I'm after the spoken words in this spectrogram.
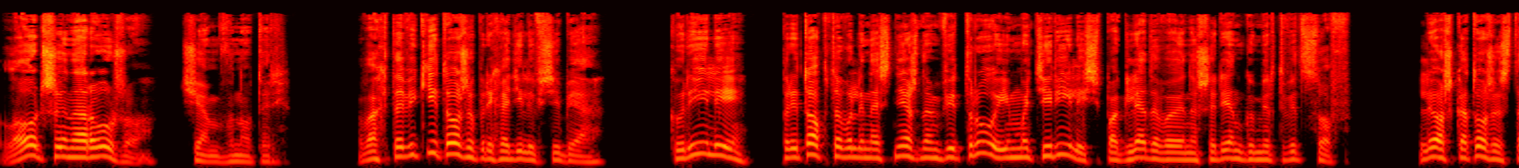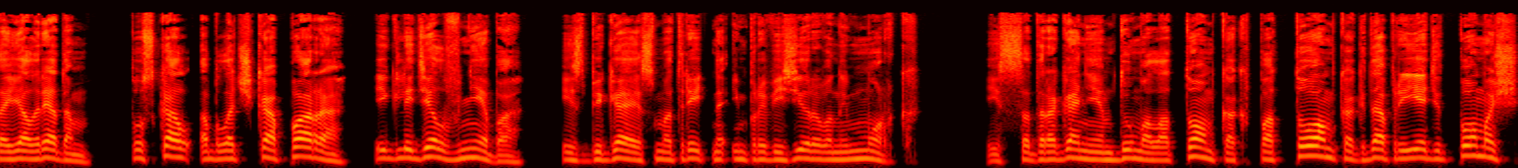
«Лучше наружу, чем внутрь». Вахтовики тоже приходили в себя. Курили, притоптывали на снежном ветру и матерились, поглядывая на шеренгу мертвецов. Лёшка тоже стоял рядом, пускал облачка пара и глядел в небо, избегая смотреть на импровизированный морг. И с содроганием думал о том, как потом, когда приедет помощь,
